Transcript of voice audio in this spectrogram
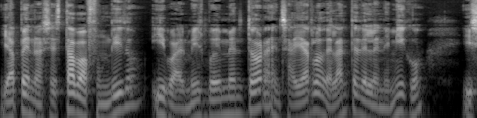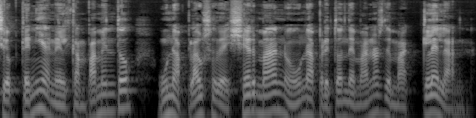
y apenas estaba fundido, iba el mismo inventor a ensayarlo delante del enemigo y se obtenía en el campamento un aplauso de Sherman o un apretón de manos de McClellan.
